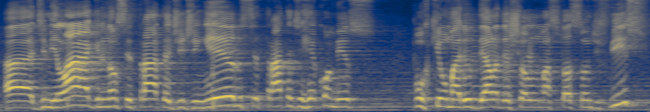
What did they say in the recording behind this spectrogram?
uh, de milagre, não se trata de dinheiro, se trata de recomeço. Porque o marido dela deixou ela numa situação difícil,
